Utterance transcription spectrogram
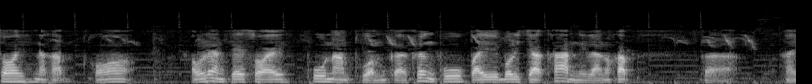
ซอยนะครับ ขอเอาแรงใจซอยผู้นำถ่วมกับเครื่องผู้ไปบริจาคท่านนี่แหละนะครับก็ให้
